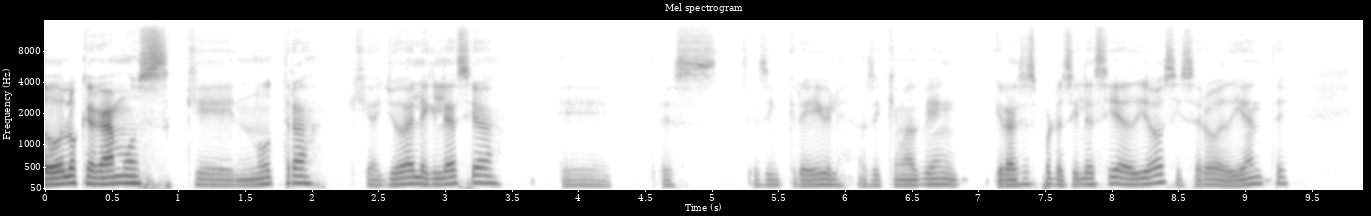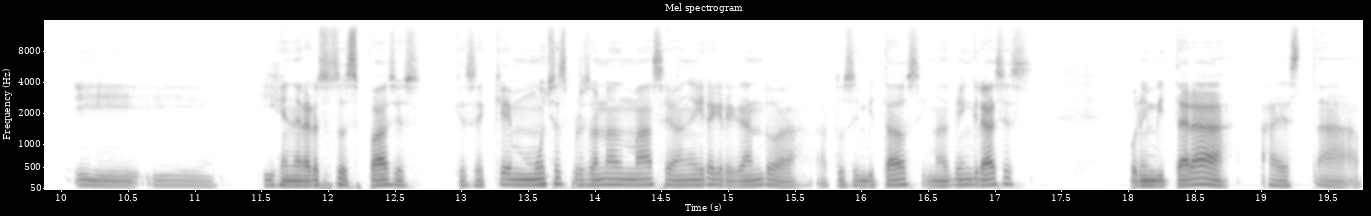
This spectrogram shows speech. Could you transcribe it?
todo lo que hagamos que nutra, que ayude a la iglesia, eh, es, es, increíble. Así que más bien, gracias por decirle sí a Dios y ser obediente y, y generar esos espacios porque sé que muchas personas más se van a ir agregando a, tus invitados y más bien gracias por invitar a, a, esta,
